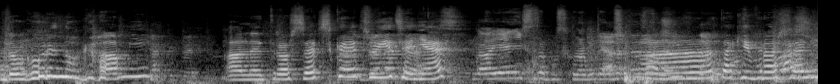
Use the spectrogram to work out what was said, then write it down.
Do góry nogami. Ale troszeczkę czujecie, nie? No ja nie chcę za po schodach, bo ja się A, takie wrażenie.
